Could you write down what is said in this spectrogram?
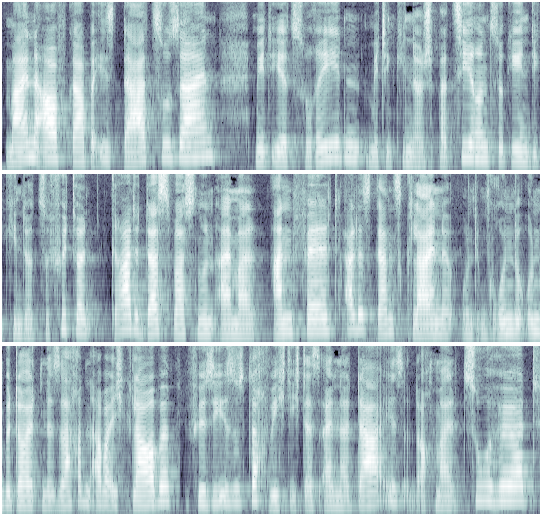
Meine Aufgabe ist, da zu sein, mit ihr zu reden, mit den Kindern spazieren zu gehen, die Kinder zu füttern. Gerade das, was nun einmal anfällt. Alles ganz kleine und im Grunde unbedeutende Sachen. Aber ich glaube, für sie ist es doch wichtig, dass einer da ist und auch mal zuhört,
